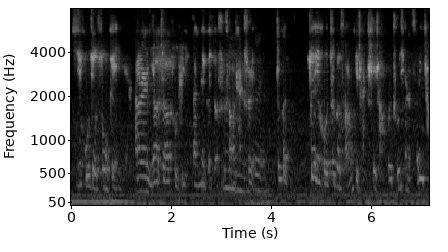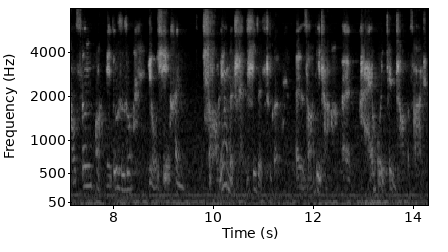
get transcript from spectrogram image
几乎就送给你，当然你要交土地，但那个就是房产税。这个最后这个房地产市场会出现非常分化，也就是说有些很。少量的城市的这个呃房地产呃还会正常的发展，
